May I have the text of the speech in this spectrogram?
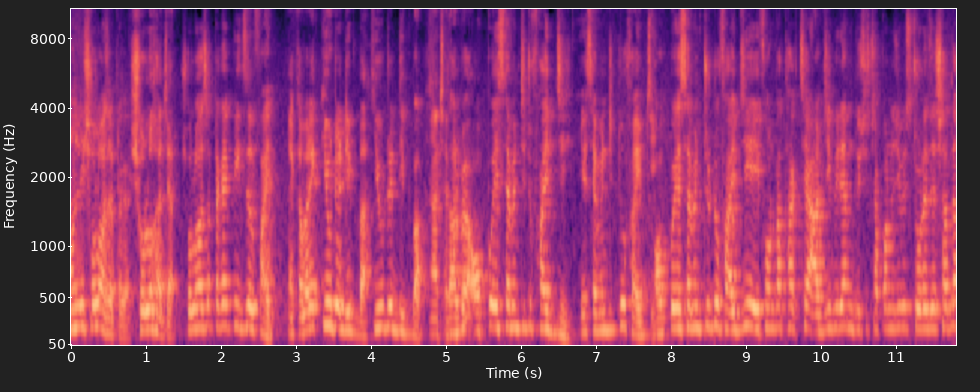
অনলি ষোলো হাজার টাকা ষোলো হাজার। ষোলো হাজার টাকায় পিক্সেল ফাইভ একেবারে কিউটের ডিব্বা কিউটের ডিব্বা। আচ্ছা, তারপরে? Oppo A seventy two five G A seventy two five G Oppo A seventy two five G এই ফোনটা থাকছে আট জিবি র্যাম দুইশো ছাপ্পান্ন জিবি স্টোরেজের সাথে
